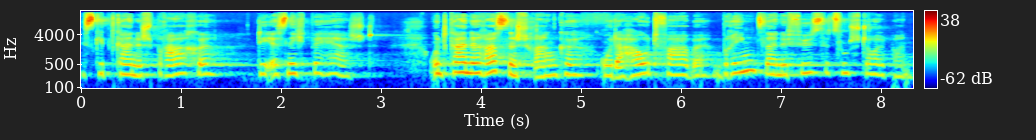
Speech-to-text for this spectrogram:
Es gibt keine Sprache, die es nicht beherrscht, und keine Rassenschranke oder Hautfarbe bringt seine Füße zum Stolpern.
